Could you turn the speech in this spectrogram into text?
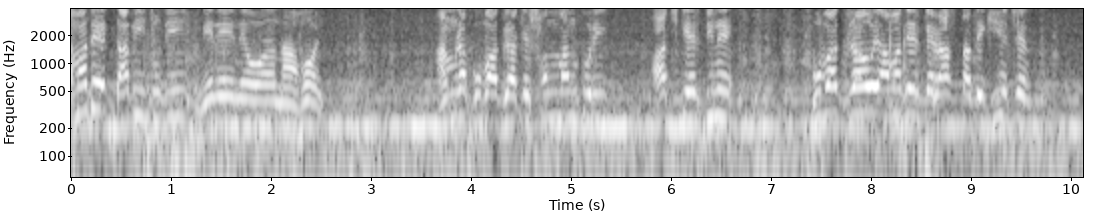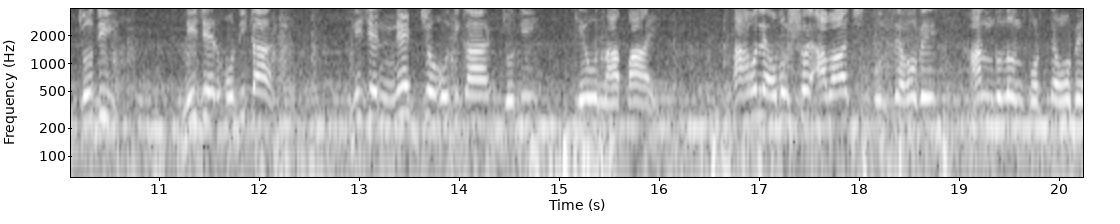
আমাদের দাবি যদি মেনে নেওয়া না হয় আমরা বুবাগ্রাকে সম্মান করি। আজকের দিনে বুবাগ্রাও আমাদেরকে রাস্তা দেখিয়েছেন। যদি নিজের অধিকার, নিজের ন্যায্য অধিকার যদি কেউ না পায়, তাহলে অবশ্যই আওয়াজ তুলতে হবে, আন্দোলন করতে হবে।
